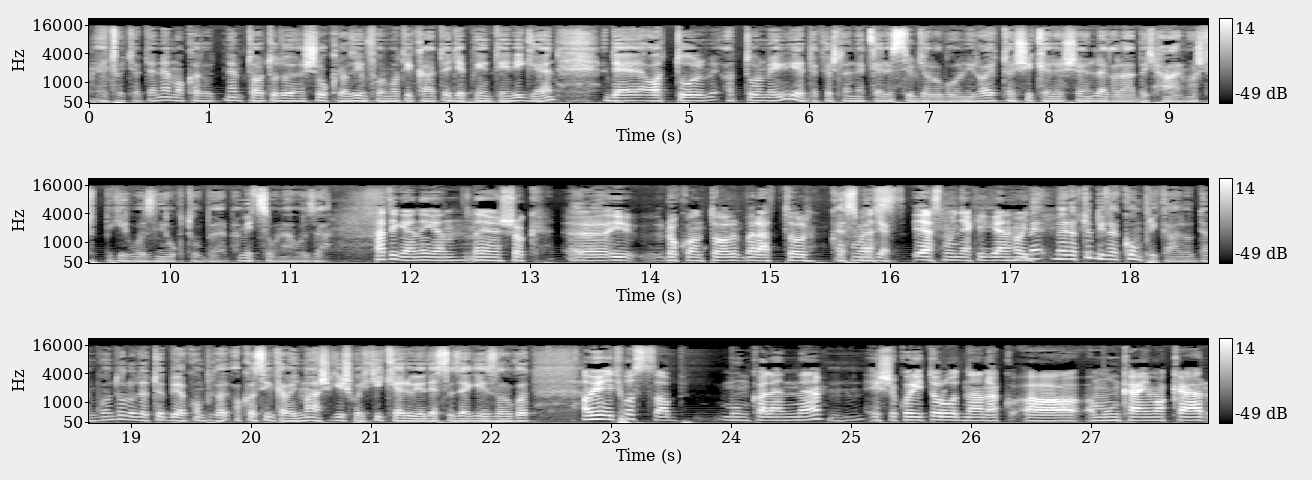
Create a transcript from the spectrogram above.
egy, hogyha te nem akarod, nem tartod olyan sokra az informatikát, egyébként én igen, de attól, attól még érdekes lenne keresztül gyalogolni rajta, sikeresen legalább egy hármast kihozni októberben. Mit szólnál hozzá? Hát igen, igen, nagyon sok uh, rokontól, baráttól ezt mondják? Ezt, ezt mondják, igen, hogy... Mert, mert a többivel komplikálod, nem gondolod? A többivel komplikálod akarsz inkább egy másik is, hogy kikerüljed ezt az egész dolgot. Ami egy hosszabb munka lenne, uh-huh. és akkor itt tolódnának a, a munkáim akár,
